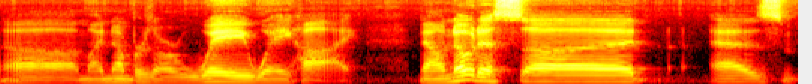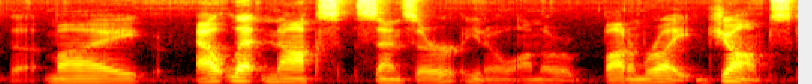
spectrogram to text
Uh, my numbers are way, way high. Now notice uh, as my outlet NOx sensor, you know, on the bottom right jumps,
